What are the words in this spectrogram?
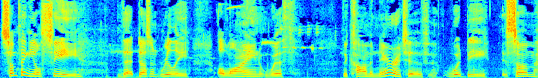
Something you'll see that doesn't really align with the common narrative would be some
